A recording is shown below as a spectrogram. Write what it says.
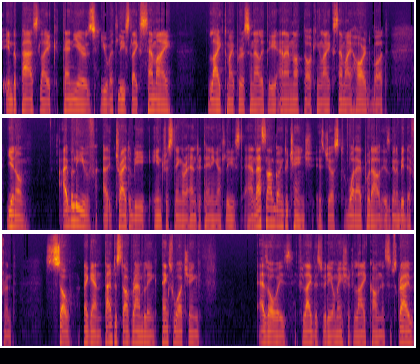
in the past like 10 years you've at least like semi liked my personality and I'm not talking like semi hard but you know I believe I try to be interesting or entertaining at least and that's not going to change it's just what I put out is going to be different so again time to stop rambling thanks for watching as always, if you like this video, make sure to like, comment, and subscribe.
